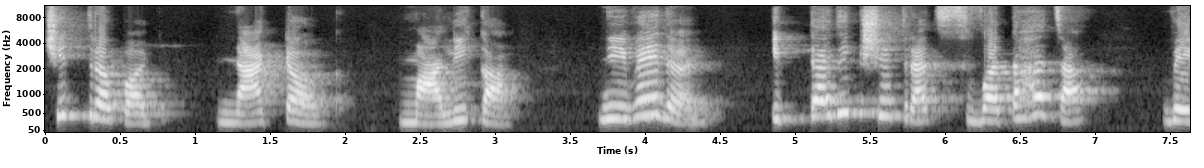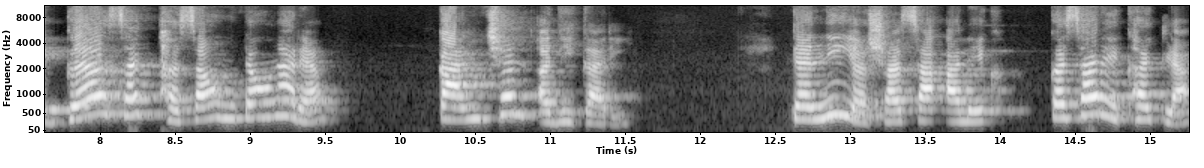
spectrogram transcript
चित्रपट नाटक मालिका निवेदन इत्यादी क्षेत्रात स्वतःचा वेगळा असा ठसा उमटवणाऱ्या कांचन अधिकारी. त्यांनी यशाचा आलेख कसा रेखाटला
